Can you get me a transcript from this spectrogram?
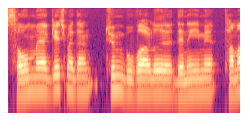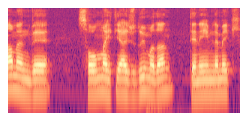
savunmaya geçmeden tüm bu varlığı, deneyimi tamamen ve savunma ihtiyacı duymadan deneyimlemek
